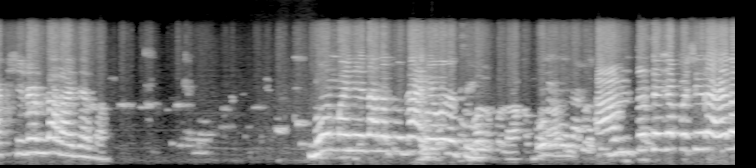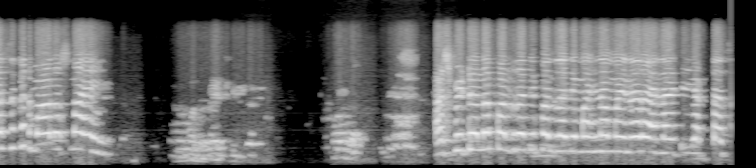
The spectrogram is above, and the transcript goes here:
ऍक्सिडेंट झालाय त्याचा. दोन महिने झाला तो जागेवरच आहे. आमचं त्याच्यापाशी राहायला सकट माणूस नाही. हॉस्पिटलला पंधरा ते पंधरा ते महिना महिना राहिलाय ते एकटाच.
